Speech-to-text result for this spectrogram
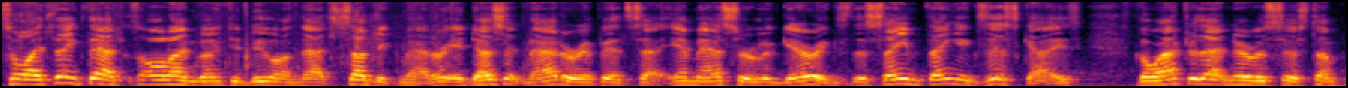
So I think that's all I'm going to do on that subject matter. It doesn't matter if it's uh, MS or Lou Gehrig's. The same thing exists, guys. Go after that nervous system.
